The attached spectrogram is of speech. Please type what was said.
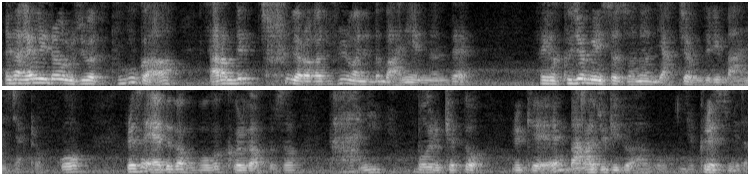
그러니까 엘리너 루즈벨트 부부가 사람들이 참 여러 가지 훌륭한 일도 많이 했는데 그러니까 그 점에 있어서는 약점들이 많이 잡혔고 그래서 에드가 후보가 그걸 갖고서 많이 뭐 이렇게 또 이렇게 막아주기도 하고 이제 그랬습니다.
